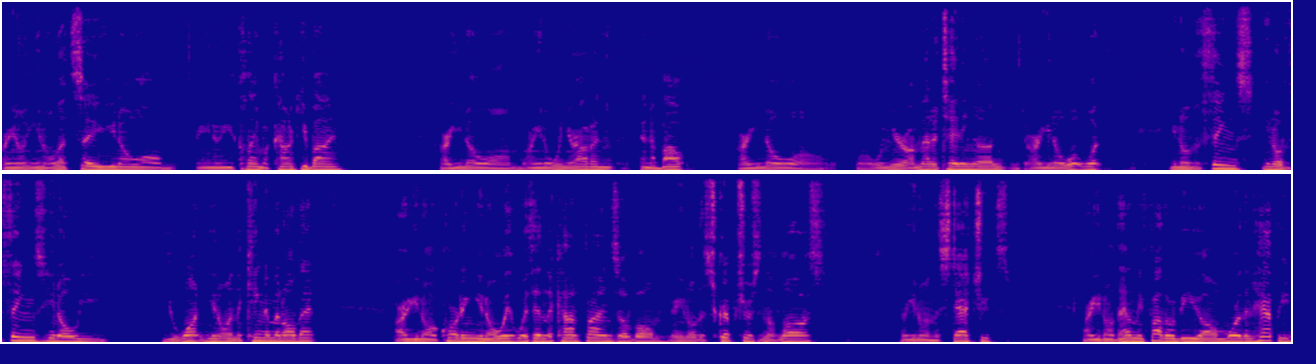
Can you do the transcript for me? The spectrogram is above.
or you know, you know, let's say you know, um, you know, you claim a concubine, or you know, um, or you know, when you're out and, and about, or you know, uh, when you're uh, meditating on, or you know, what what, you know, the things, you know, the things, you know, you you want, you know, in the kingdom and all that, are you know, according, you know, within the confines of, um, you know, the scriptures and the laws, or you know, in the statutes, or you know, the heavenly Father would be um, more than happy,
